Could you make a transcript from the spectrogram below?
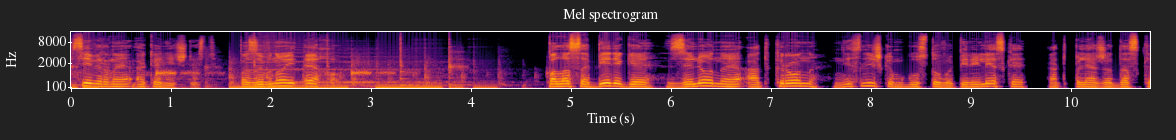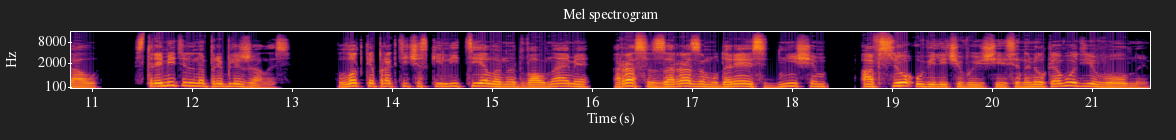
Северная оконечность. Позывной «Эхо». Полоса берега, зеленая от крон, не слишком густого перелеска от пляжа до скал, стремительно приближалась. Лодка практически летела над волнами, раз за разом ударяясь днищем, а все увеличивающиеся на мелководье волны.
